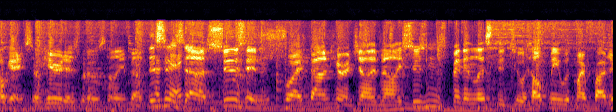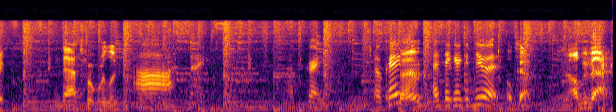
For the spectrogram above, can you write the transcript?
Okay, so here it is, what I was telling you about. This is uh, Susan, who I found here at Jelly Belly. Susan's been enlisted to help me with my project. And that's what we're looking for. Ah, nice. That's great. Okay, Okay. I think I can do it. Okay, I'll be back.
